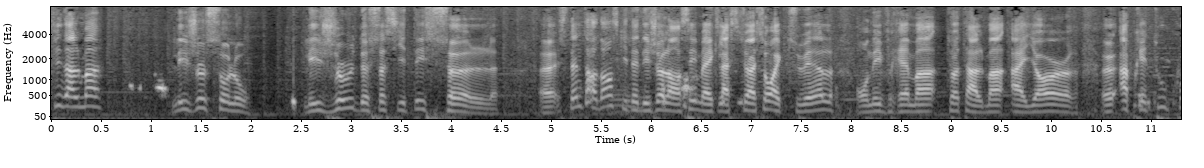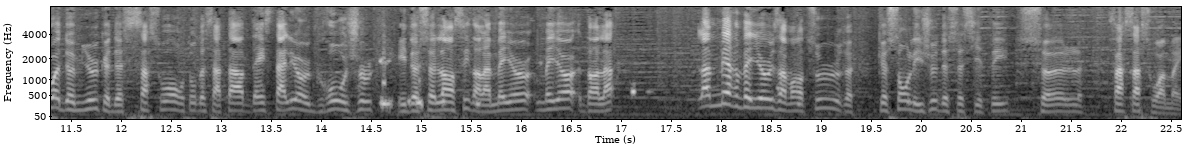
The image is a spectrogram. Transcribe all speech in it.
Finalement, les jeux solo, les jeux de société seuls. Euh, C'était une tendance qui était déjà lancée, mais avec la situation actuelle, on est vraiment totalement ailleurs. Euh, après tout, quoi de mieux que de s'asseoir autour de sa table, d'installer un gros jeu et de se lancer dans la meilleure, meilleure, dans la la merveilleuse aventure que sont les jeux de société seuls? Face à soi-même.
